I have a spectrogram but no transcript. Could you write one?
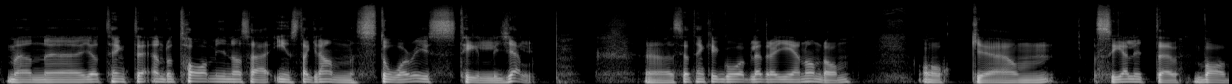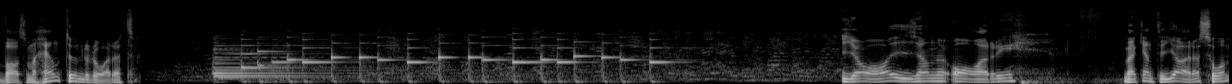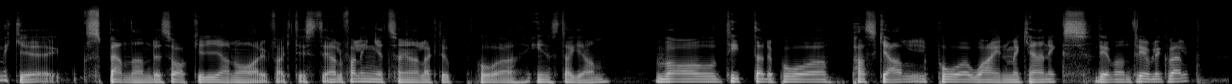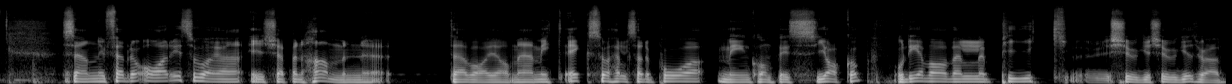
Men uh, jag tänkte ändå ta mina så här Instagram-stories till hjälp. Uh, så jag tänker gå och bläddra igenom dem och um, se lite vad, vad som har hänt under året. Ja, i januari verkar inte göra så mycket spännande saker i januari faktiskt. I alla fall inget som jag har lagt upp på Instagram. Var och tittade på Pascal på Wine Mechanics. Det var en trevlig kväll. Sen i februari så var jag i Köpenhamn. Där var jag med mitt ex och hälsade på min kompis Jakob. Och det var väl peak 2020 tror jag.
